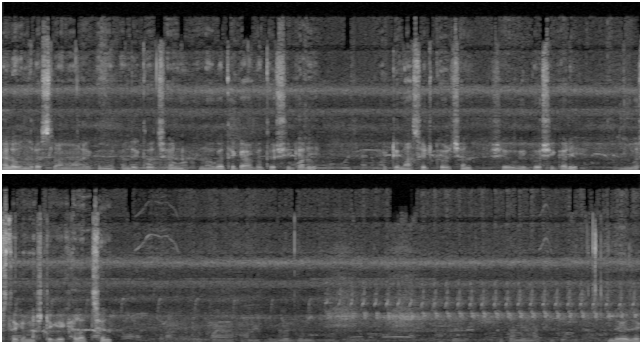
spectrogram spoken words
হ্যালো বন্ধুরা, আসসালামু আলাইকুম। আপনারা দেখতে পাচ্ছেন নৌকা থেকে আগত শিকারী একটি মাছ হিট করেছেন। সে অভিজ্ঞ শিকারী, বস থেকে মাছটিকে খেলাচ্ছেন। দেখা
